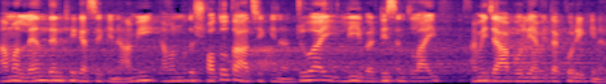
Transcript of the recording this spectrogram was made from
আমার লেনদেন ঠিক আছে কিনা, আমি, আমার মধ্যে সততা আছে কিনা do I live a decent life আমি যা বলি আমি তা করি কিনা।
